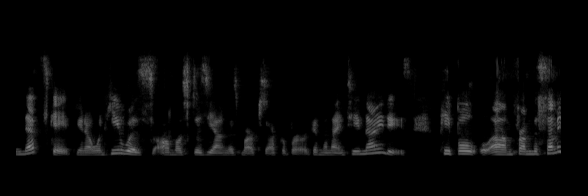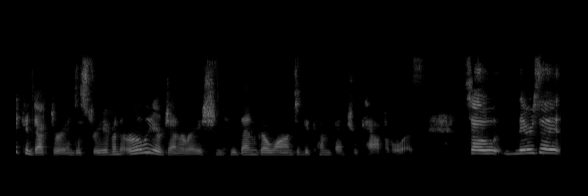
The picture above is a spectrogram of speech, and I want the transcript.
Netscape, you know, when he was almost as young as Mark Zuckerberg in the 1990s. People um, from the semiconductor industry of an earlier generation who then go on to become venture capitalists. So there's a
